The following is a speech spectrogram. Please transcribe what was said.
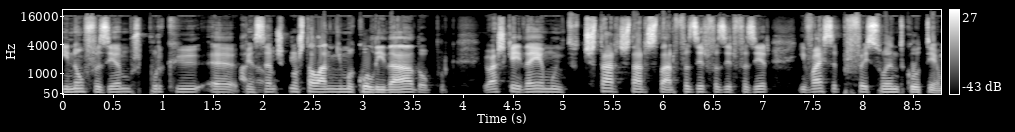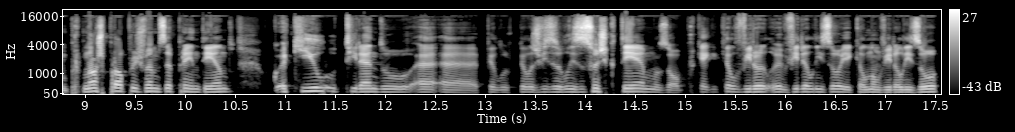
e não fazermos porque uh, ah, pensamos não. que não está lá nenhuma qualidade ou porque eu acho que a ideia é muito testar, testar, testar, fazer, fazer, fazer e vai-se aperfeiçoando com o tempo, porque nós próprios vamos aprendendo aquilo tirando uh, uh, pelo, pelas visualizações que temos ou porque é que aquele viralizou e aquele não viralizou,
